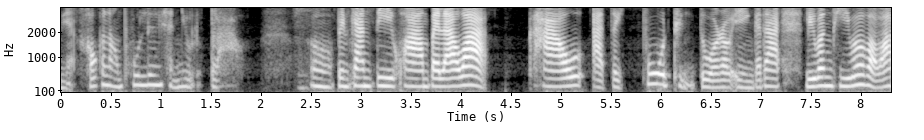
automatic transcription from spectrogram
เนี่ยเขากำลังพูดเรื่องฉันอยู่หรือเปล่าเออเป็นการตีความไปแล้วว่า เขาอาจจะพูดถึงตัวเราเองก็ได้ หรือบางทีว่าแบบว่า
